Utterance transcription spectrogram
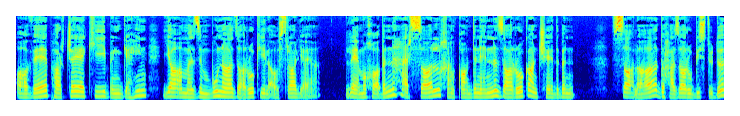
آوه پارچه کی بنگهین یا مزمبونا زاروکی لأسترالیا لی مخابن هر سال خنقاندن زاروکان چه دبن. سالا 2022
